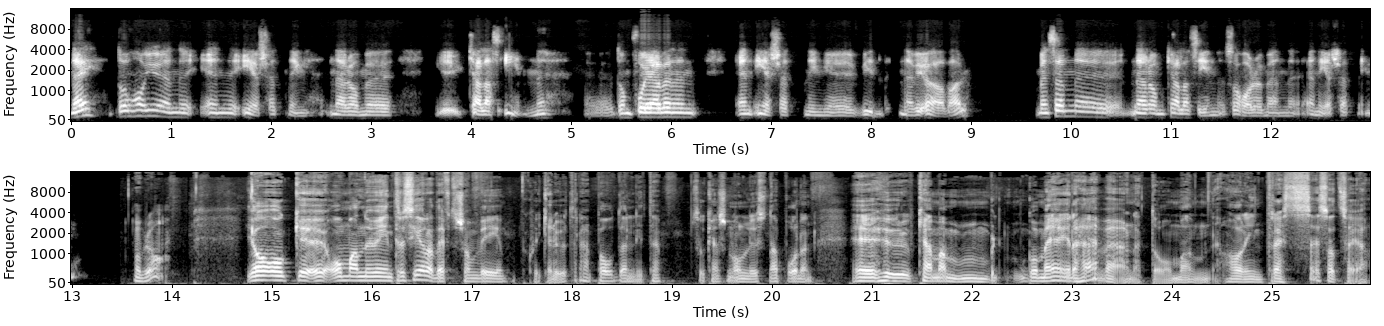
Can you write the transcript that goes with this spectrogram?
Nej, de har ju en, en ersättning när de eh, kallas in. Eh, de får ju även en, en ersättning vid, när vi övar. Men sen när de kallas in så har de en, en ersättning. Vad bra. Ja, och eh, om man nu är intresserad eftersom vi skickar ut den här podden lite så kanske någon lyssnar på den. Eh, hur kan man gå med i det här värnet då om man har intresse så att säga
